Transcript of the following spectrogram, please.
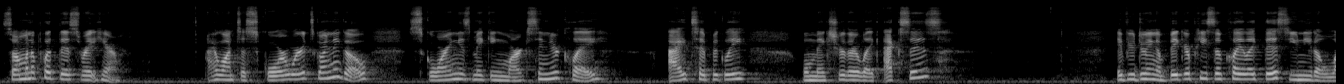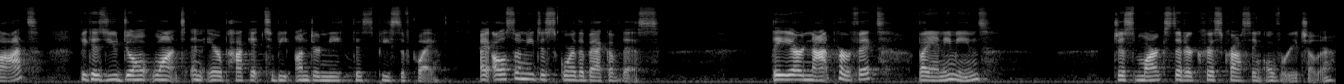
So I'm gonna put this right here. I want to score where it's going to go. Scoring is making marks in your clay. I typically will make sure they're like X's. If you're doing a bigger piece of clay like this, you need a lot because you don't want an air pocket to be underneath this piece of clay. I also need to score the back of this. They are not perfect by any means, just marks that are crisscrossing over each other.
